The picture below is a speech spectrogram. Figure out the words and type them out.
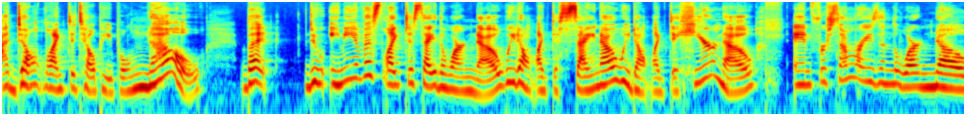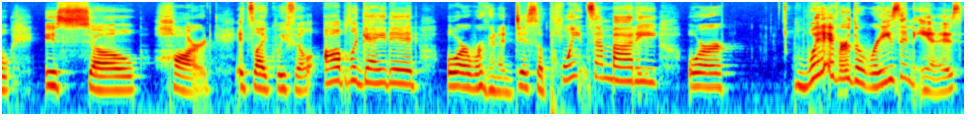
I don't like to tell people no. But do any of us like to say the word no? We don't like to say no. We don't like to hear no. And for some reason, the word no is so hard. It's like we feel obligated or we're going to disappoint somebody or whatever the reason is,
